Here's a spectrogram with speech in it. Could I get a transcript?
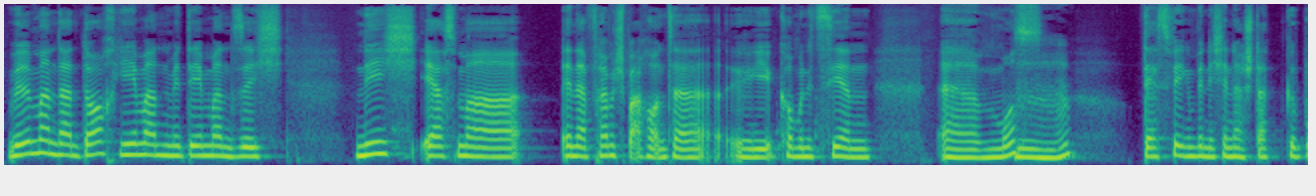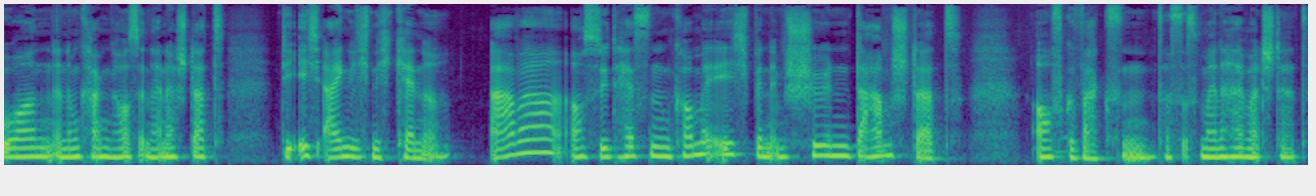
will man dann doch jemanden, mit dem man sich nicht erstmal in der Fremdsprache unter äh, kommunizieren äh, muss. Mhm. Deswegen bin ich in der Stadt geboren, in einem Krankenhaus in einer Stadt, die ich eigentlich nicht kenne. Aber aus Südhessen komme ich, bin im schönen Darmstadt aufgewachsen. Das ist meine Heimatstadt.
